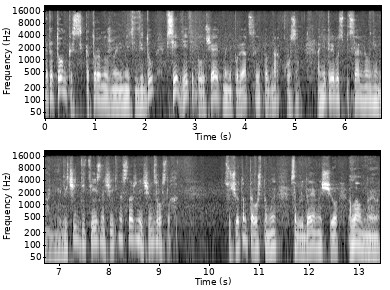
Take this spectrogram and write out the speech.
Это тонкость, которую нужно иметь в виду. Все дети получают манипуляции под наркозом. Они требуют специального внимания. Лечить детей значительно сложнее, чем взрослых. С учетом того, что мы соблюдаем еще главную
